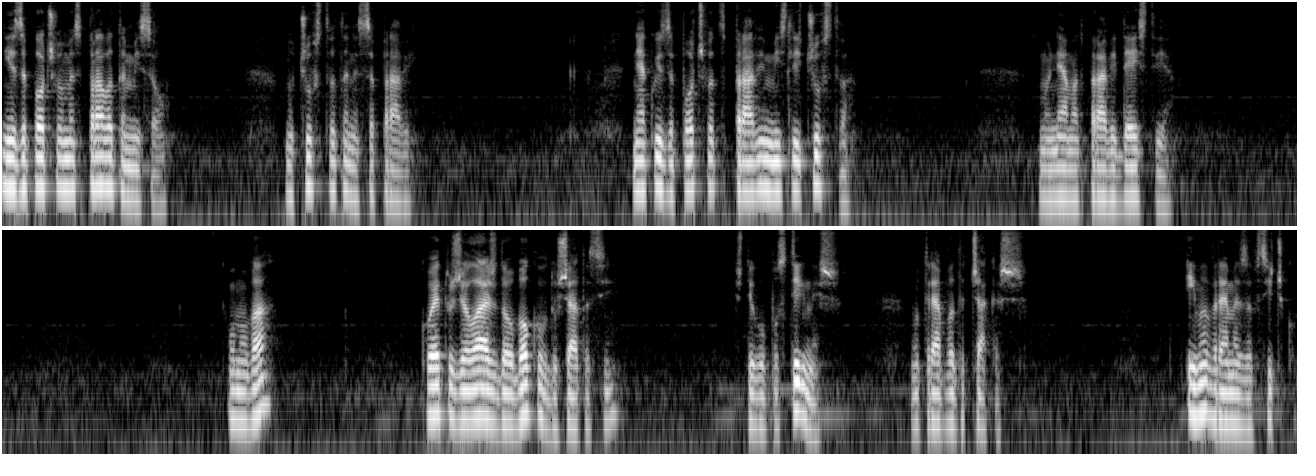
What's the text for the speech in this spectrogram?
Ние започваме с правата мисъл, но чувствата не са прави. Някои започват с прави мисли и чувства, но нямат прави действия. Онова, което желаеш дълбоко в душата си, ще го постигнеш, но трябва да чакаш. Има време за всичко.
